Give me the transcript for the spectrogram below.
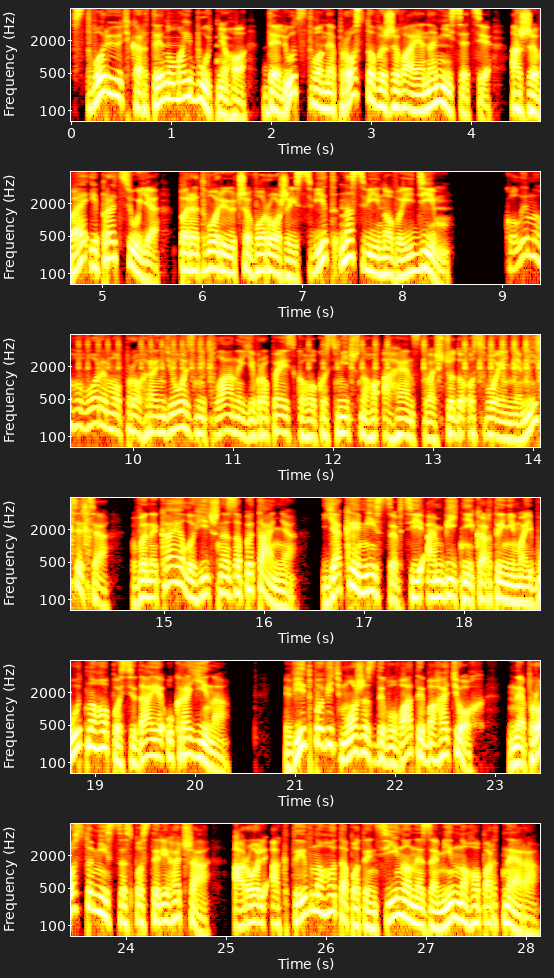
створюють картину майбутнього, де людство не просто виживає на місяці, а живе і працює, перетворюючи ворожий світ на свій новий дім. Коли ми говоримо про грандіозні плани Європейського космічного агентства щодо освоєння місяця, виникає логічне запитання: яке місце в цій амбітній картині майбутнього посідає Україна? Відповідь може здивувати багатьох не просто місце спостерігача, а роль активного та потенційно незамінного партнера.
